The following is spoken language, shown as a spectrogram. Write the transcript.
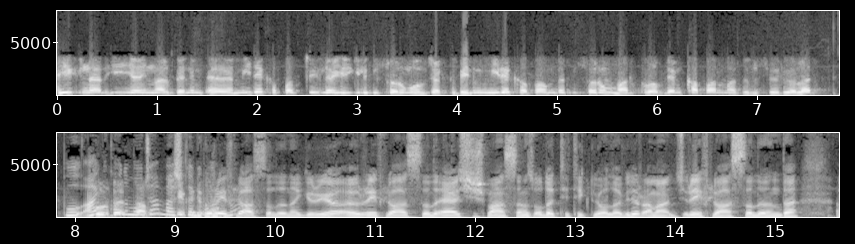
İyi günler, iyi yayınlar. Benim e, mide kapakçığıyla ilgili bir sorum olacaktı. Benim mide kapağımda bir sorun var. Problem kapanmadığını söylüyorlar. Bu aynı Burada konu mu hocam başka bir konu Bu reflü hastalığına giriyor. E, reflü hastalığı eğer şişmansanız o da tetikliyor olabilir ama reflü hastalığında e,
